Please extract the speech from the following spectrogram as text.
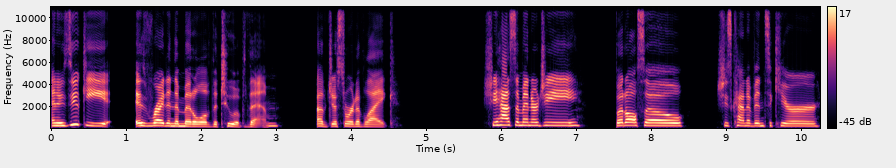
And Uzuki is right in the middle of the two of them, of just sort of like, she has some energy, but also she's kind of insecure.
